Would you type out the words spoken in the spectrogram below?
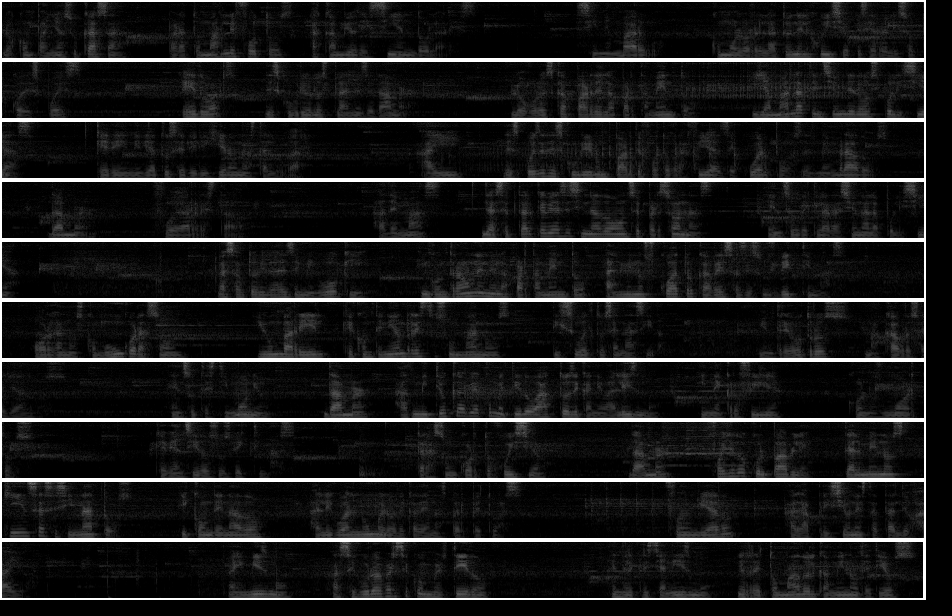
Lo acompañó a su casa para tomarle fotos a cambio de 100 dólares. Sin embargo, como lo relató en el juicio que se realizó poco después, Edwards descubrió los planes de Dahmer. Logró escapar del apartamento y llamar la atención de dos policías que de inmediato se dirigieron hasta el lugar. Ahí, después de descubrir un par de fotografías de cuerpos desmembrados, Dahmer fue arrestado. Además de aceptar que había asesinado a 11 personas en su declaración a la policía. Las autoridades de Milwaukee encontraron en el apartamento al menos cuatro cabezas de sus víctimas, órganos como un corazón y un barril que contenían restos humanos disueltos en ácido, entre otros macabros hallazgos. En su testimonio, Dahmer admitió que había cometido actos de canibalismo y necrofilia con los muertos que habían sido sus víctimas. Tras un corto juicio, Dahmer fue hallado culpable de al menos 15 asesinatos y condenado al igual número de cadenas perpetuas. Fue enviado a la prisión estatal de Ohio. Ahí mismo aseguró haberse convertido en el cristianismo y retomado el camino de Dios.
